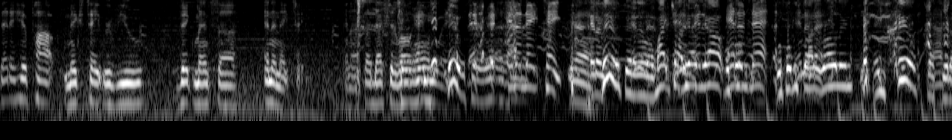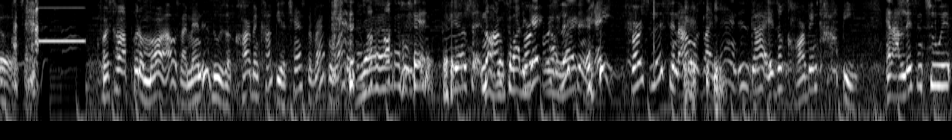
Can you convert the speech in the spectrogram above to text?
Dead End Hip Hop mixtape review, Vic Mensa, internet tape. And I said that shit wrong anyway. Still said it wrong. Internet tape. Yeah. Still said it wrong. Mike tried to help you out before, Internet. before we started Internet. rolling, and you still fucked it up. First time I put him on, I was like, man, this dude is a carbon copy of Chance the Rapper. Why the hell? Yeah. You know what I'm saying? No, I'm Come out the first, gate first listen. right? First listen, I was like, man, this guy is a carbon copy. And I listened to it,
